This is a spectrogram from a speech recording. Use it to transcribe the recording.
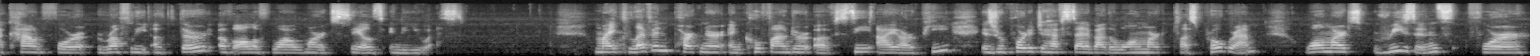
account for roughly a third of all of Walmart's sales in the US. Mike Levin, partner and co founder of CIRP, is reported to have said about the Walmart Plus program Walmart's reasons for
